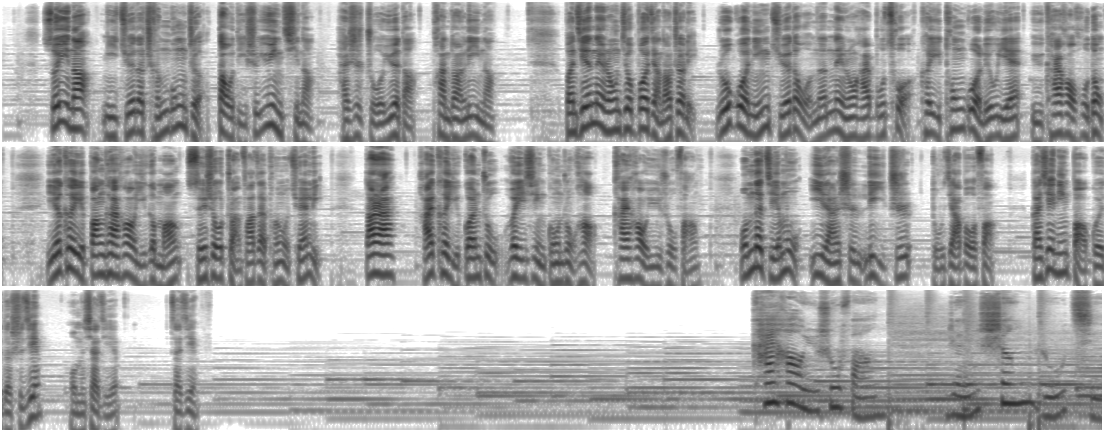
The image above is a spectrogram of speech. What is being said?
所以呢，你觉得成功者到底是运气呢，还是卓越的判断力呢？本节内容就播讲到这里。如果您觉得我们的内容还不错，可以通过留言与开号互动，也可以帮开号一个忙，随手转发在朋友圈里。当然，还可以关注微信公众号“开号御书房”。我们的节目依然是荔枝独家播放。感谢您宝贵的时间，我们下节再见。浩于书房人生如棋。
